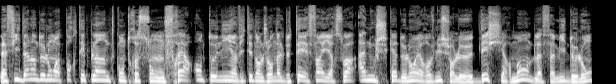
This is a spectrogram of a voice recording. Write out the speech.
La fille d'Alain Delon a porté plainte contre son frère Anthony, invité dans le journal de TF1 hier soir. Anouchka Delon est revenue sur le déchirement de la famille Delon.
